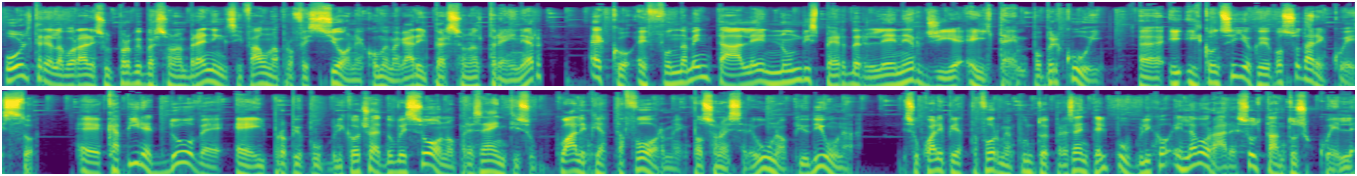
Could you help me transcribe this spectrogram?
oltre a lavorare sul proprio personal branding si fa una professione come magari il personal trainer, ecco è fondamentale non disperdere le energie e il tempo. Per cui eh, il consiglio che vi posso dare è questo. Eh, capire dove è il proprio pubblico, cioè dove sono presenti, su quali piattaforme, possono essere una o più di una, su quali piattaforme appunto è presente il pubblico e lavorare soltanto su quelle.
